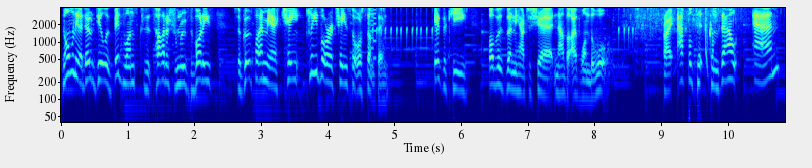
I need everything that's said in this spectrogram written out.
Normally I don't deal with big ones because it's harder to remove the bodies, so go find me a chain cleaver or a chainsaw or something. Here's the key. Bobo's learning how to share now that I've won the war. Right, Apple Tits comes out and...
